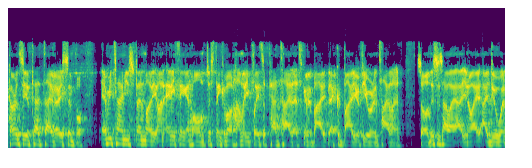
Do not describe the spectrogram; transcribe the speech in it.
Currency of pad thai, very simple. Every time you spend money on anything at home, just think about how many plates of pad thai that's going to buy, that could buy you if you were in Thailand. So this is how I, you know, I, I do when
